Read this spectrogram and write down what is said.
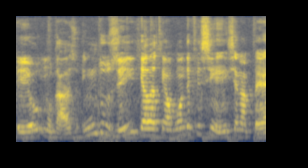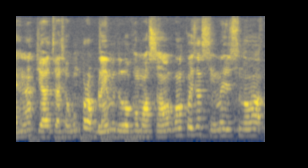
eu no caso, induzi que ela tem alguma deficiência na perna, que ela tivesse algum problema de locomoção, alguma coisa assim, mas isso não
